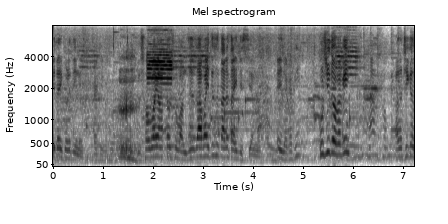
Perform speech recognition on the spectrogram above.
বিদায় করে সবাই আমার সমান। যে যা পাইতেছে তারে তাই দিচ্ছি আমরা। এই যে কাকি। খুশি তো কাকি? আচ্ছা ঠিক আছে।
